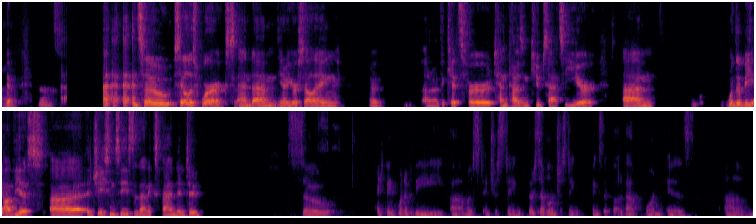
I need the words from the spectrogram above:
Um, yep. Drones. And so, say all this works, and um, you know, you're selling, you know, I don't know, the kits for ten thousand CubeSats a year. Um, would there be obvious uh, adjacencies to then expand into? So I think one of the uh, most interesting, there are several interesting things I've thought about. One is um,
